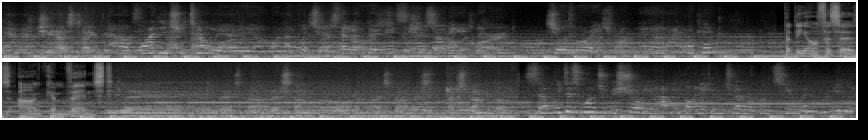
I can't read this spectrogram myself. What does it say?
yeah? She has taken. Uh, why didn't she tell me earlier when I put her? She said I was worried. She was worried. Right, okay. But the officers aren't convinced. So we just want to be sure you haven't got any internal consumer in you.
